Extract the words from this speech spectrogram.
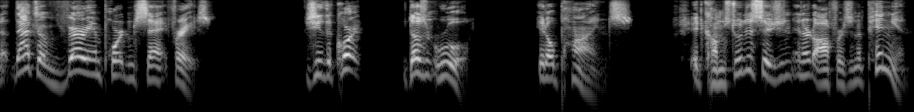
Now, that's a very important say, phrase. You see, the court doesn't rule, it opines. It comes to a decision and it offers an opinion.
